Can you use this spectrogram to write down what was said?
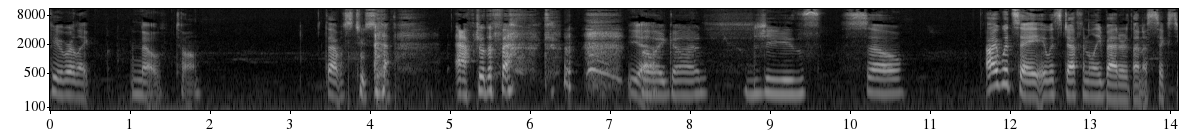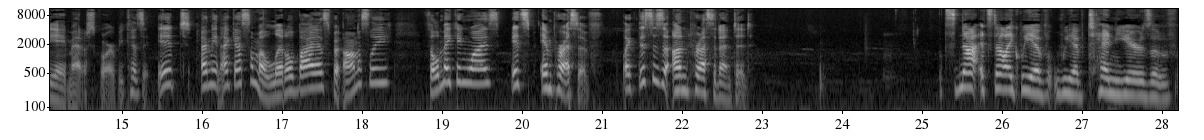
People were like, "No, Tom, that was too soon." After the fact. yeah. Oh my god. Jeez. So, I would say it was definitely better than a 68 Metascore because it, I mean, I guess I'm a little biased, but honestly, filmmaking wise, it's impressive. Like, this is unprecedented. It's not it's not like we have we have 10 years of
